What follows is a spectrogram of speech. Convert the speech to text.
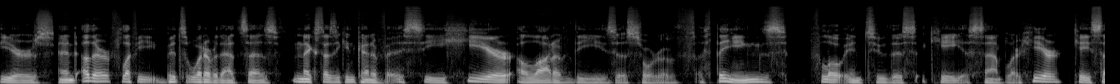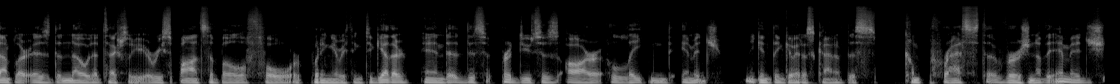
ears and other fluffy bits, whatever that says. Next, as you can kind of see here, a lot of these uh, sort of things flow into this K sampler here. K sampler is the node that's actually responsible for putting everything together. And uh, this produces our latent image. You can think of it as kind of this compressed version of the image.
